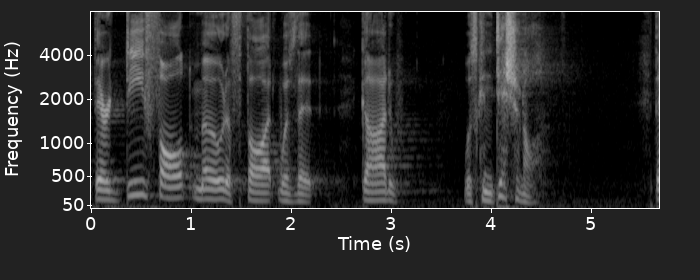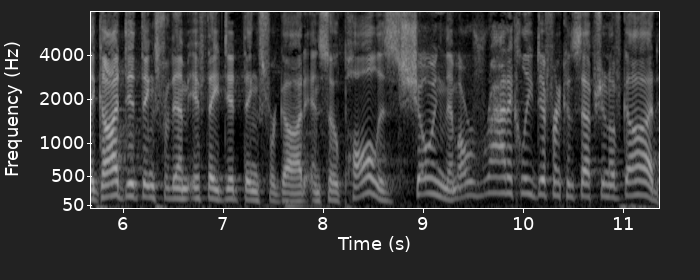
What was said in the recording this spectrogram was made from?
Their default mode of thought was that God was conditional, that God did things for them if they did things for God. And so Paul is showing them a radically different conception of God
